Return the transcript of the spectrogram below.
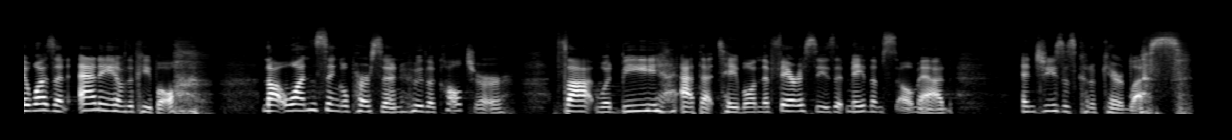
It wasn't any of the people, not one single person who the culture thought would be at that table. And the Pharisees, it made them so mad and Jesus could have cared less.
